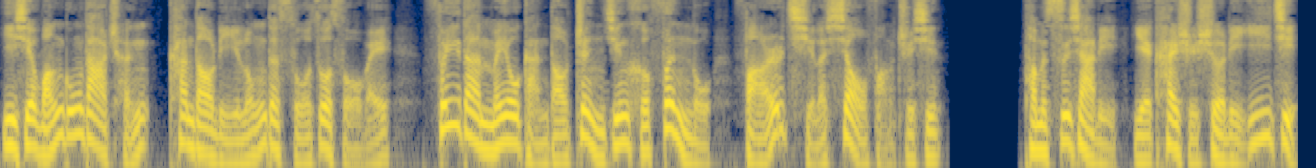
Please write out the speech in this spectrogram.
一些王公大臣看到李隆的所作所为，非但没有感到震惊和愤怒，反而起了效仿之心。他们私下里也开始设立医妓，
